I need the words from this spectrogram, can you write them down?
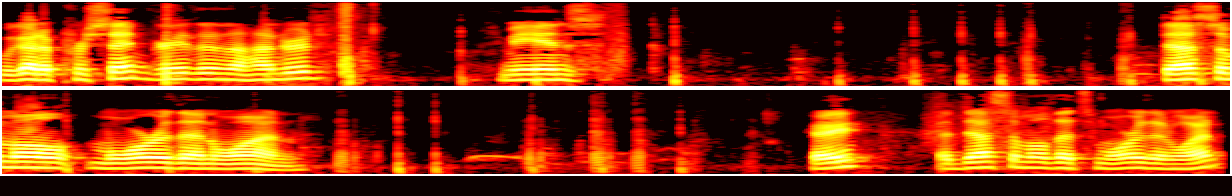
we got a percent greater than 100 means decimal more than 1. Okay? A decimal that's more than 1.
